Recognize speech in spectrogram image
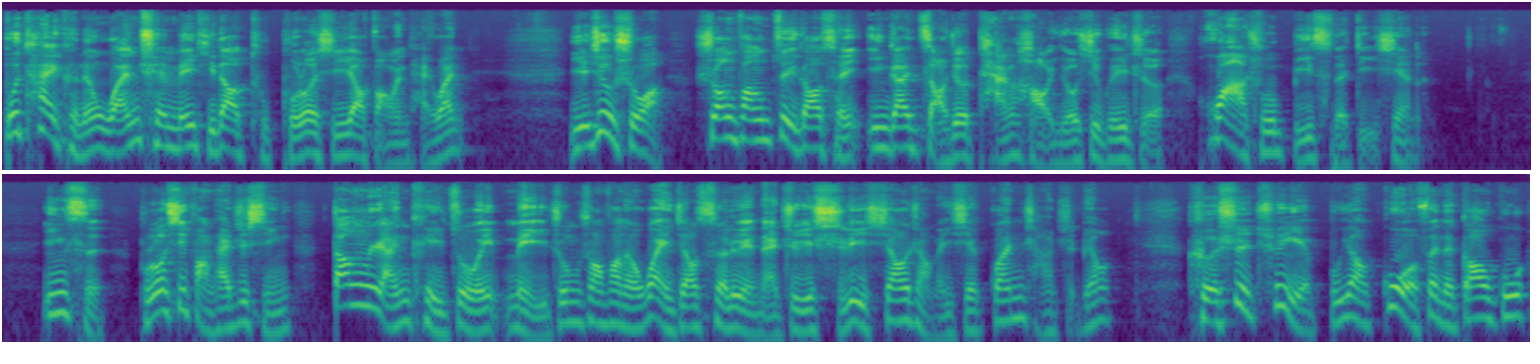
不太可能完全没提到普普洛西要访问台湾。也就是说啊，双方最高层应该早就谈好游戏规则，画出彼此的底线了。因此，普洛西访台之行当然可以作为美中双方的外交策略乃至于实力消长的一些观察指标，可是却也不要过分的高估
